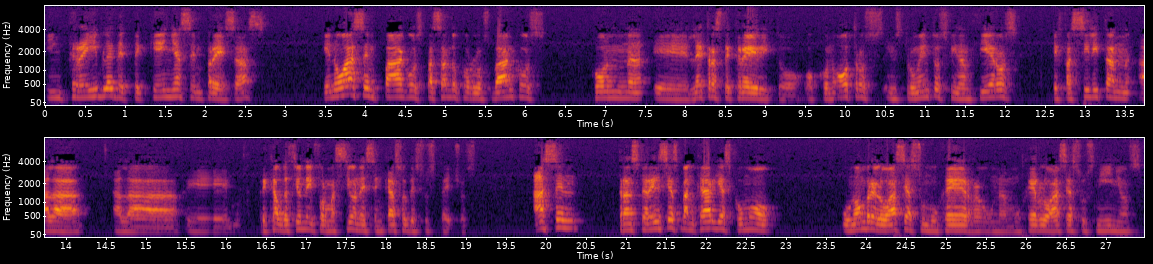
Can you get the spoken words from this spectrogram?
increíble de pequeñas empresas que no hacen pagos pasando por los bancos con eh, letras de crédito o con otros instrumentos financieros que facilitan a la, a la eh, recaudación de informaciones en caso de sospechos. Hacen transferencias bancarias como un hombre lo hace a su mujer, una mujer lo hace a sus niños.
